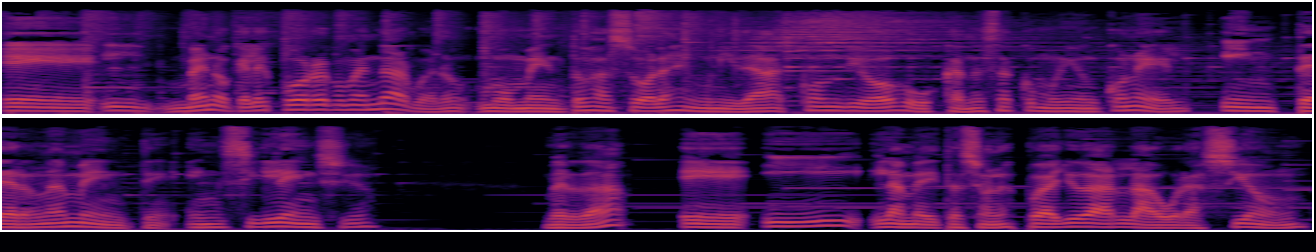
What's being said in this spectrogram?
Eh, bueno, ¿qué les puedo recomendar? Bueno, momentos a solas en unidad con Dios, buscando esa comunión con Él internamente, en silencio, ¿verdad? Eh, y la meditación les puede ayudar, la oración.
